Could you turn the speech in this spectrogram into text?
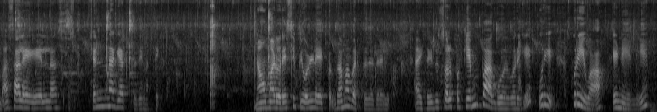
ಮಸಾಲೆ ಎಲ್ಲ ಚೆನ್ನಾಗಿ ಆಗ್ತದೆ ಮತ್ತೆ. ನಾವು ಮಾಡೋ ರೆಸಿಪಿ ಒಳ್ಳೆ ಘಮ ಬರ್ತದೆ ಅದರಲ್ಲಿ. ಆಯಿತಾ? ಇದು ಸ್ವಲ್ಪ ಕೆಂಪಾಗುವವರೆಗೆ ಹುರಿ, ಹುರಿಯುವ ಎಣ್ಣೆಯಲ್ಲಿ.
